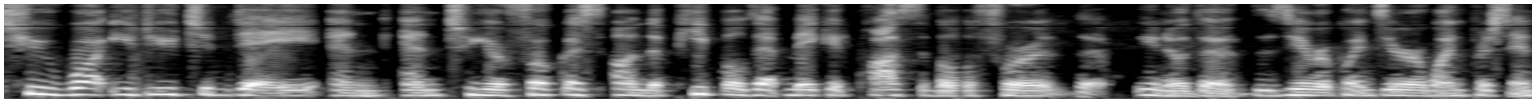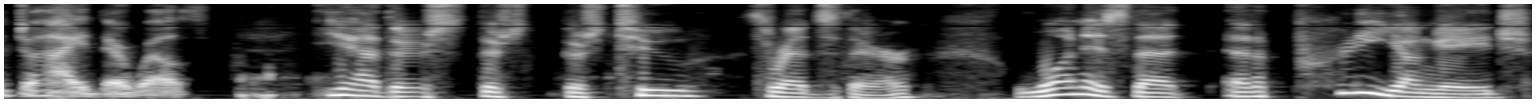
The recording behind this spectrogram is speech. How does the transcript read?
to what you do today and and to your focus on the people that make it possible for the you know the the 0.01% to hide their wealth yeah there's there's there's two threads there one is that at a pretty young age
